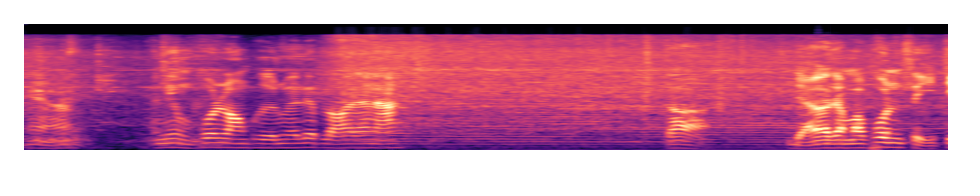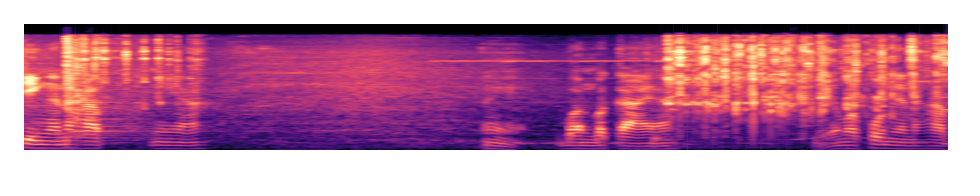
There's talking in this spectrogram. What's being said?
เนี่ยนะอันนี้ผมพ่นรองพื้นไว้เรียบร้อยแล้วนะ ก็ เดี๋ยวเราจะมาพ่นสีจริงกันนะครับนี่นะนี่บอลประกายนะเดี๋ยวมาพ่นกันนะครับ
